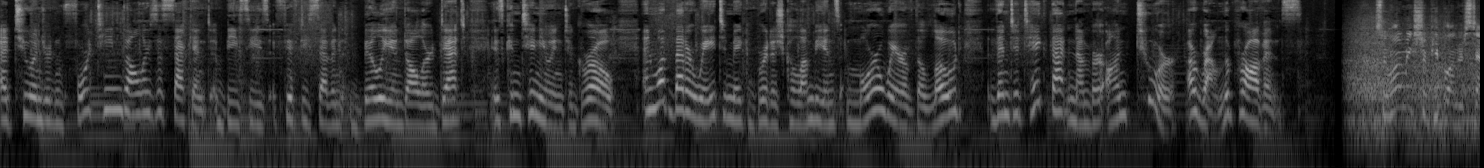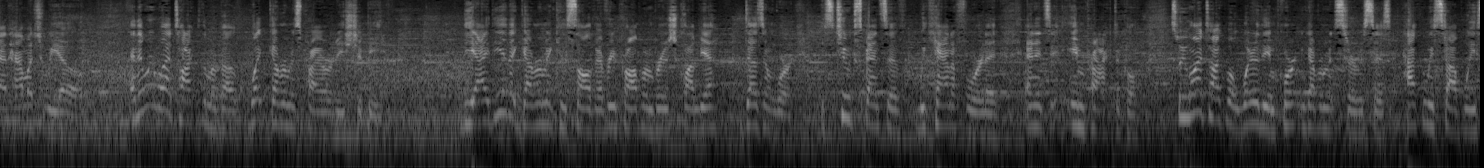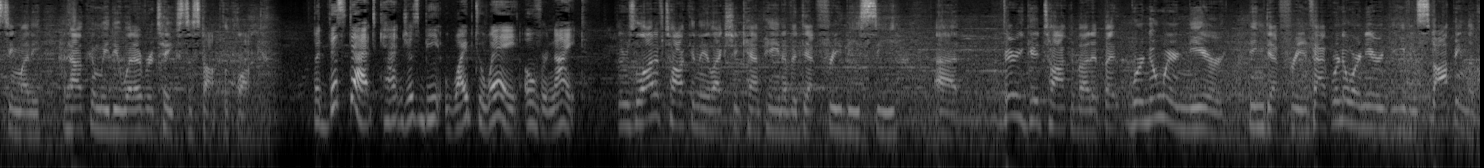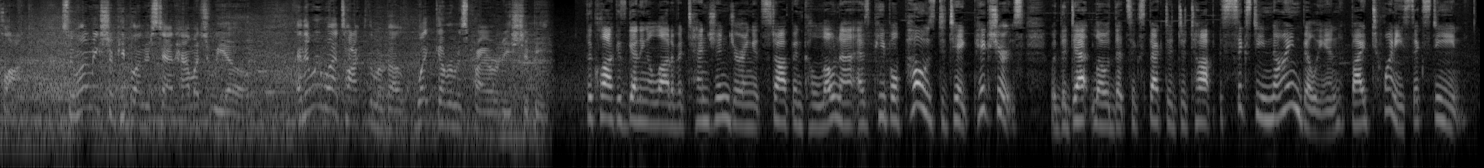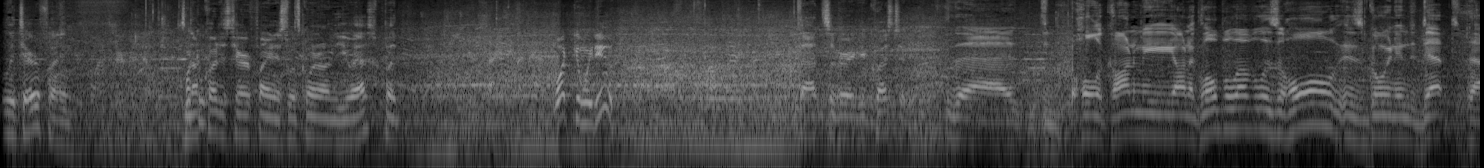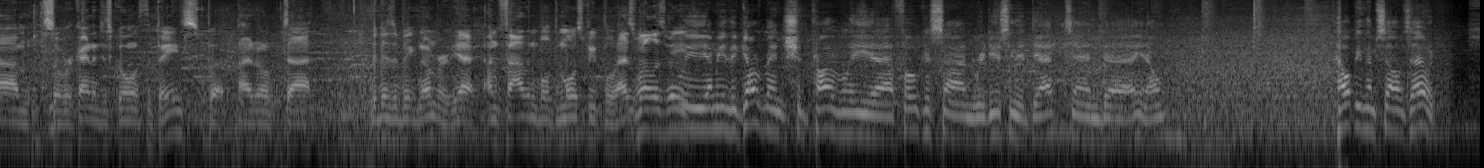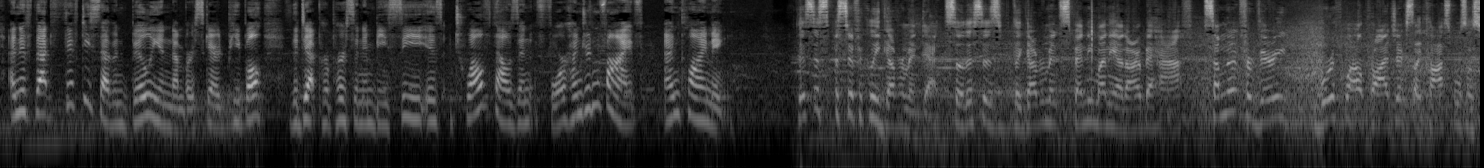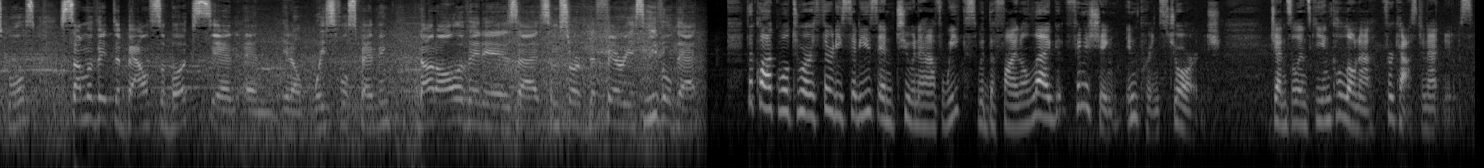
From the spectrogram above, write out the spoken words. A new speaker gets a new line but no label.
At $214 a second, BC's $57 billion debt is continuing to grow. And what better way to make British Columbians more aware of the load than to take that number on tour around the province?
So we want to make sure people understand how much we owe. And then we want to talk to them about what government's priorities should be. The idea that government can solve every problem in British Columbia doesn't work. It's too expensive, we can't afford it, and it's impractical. So we want to talk about what are the important government services, how can we stop wasting money, and how can we do whatever it takes to stop the clock.
But this debt can't just be wiped away overnight.
There was a lot of talk in the election campaign of a debt-free BC. Uh, very good talk about it, but we're nowhere near being debt free. In fact, we're nowhere near even stopping the clock. So we want to make sure people understand how much we owe. And then we want to talk to them about what government's priorities should be.
The clock is getting a lot of attention during its stop in Kelowna as people pose to take pictures with the debt load that's expected to top 69 billion by 2016.
Really terrifying. It's not quite as terrifying as what's going on in the US, but
what can we do?
That's a very good question.
The, the, whole economy on a global level as a whole is going into debt, um, so we're kind of just going with the pace. But I don't. Uh, it is a big number, yeah, unfathomable to most people, as well as me.
I mean, the government should probably uh, focus on reducing the debt and, uh, you know, helping themselves out.
And if that 57 billion number scared people, the debt per person in BC is 12,405 and climbing.
This is specifically government debt. So this is the government spending money on our behalf. Some of it for very worthwhile projects like hospitals and schools. Some of it to balance the books and, and you know wasteful spending. Not all of it is uh, some sort of nefarious evil debt.
The clock will tour 30 cities in two and a half weeks, with the final leg finishing in Prince George. Jen Zielinski in Kelowna for Castanet News.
